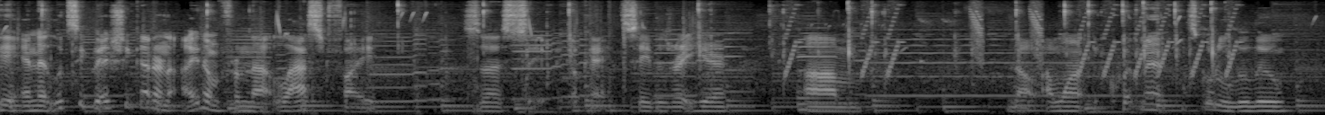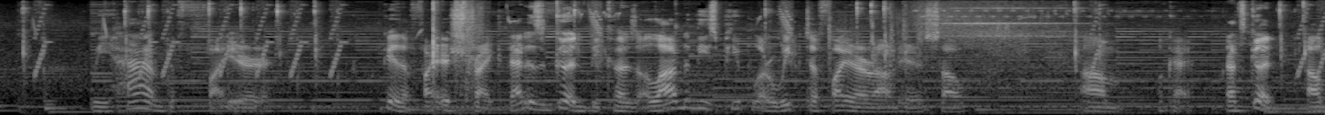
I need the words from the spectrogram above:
Okay, and it looks like we actually got an item from that last fight. So let's save. It. Okay, save is right here. Um, no, I want equipment. Let's go to Lulu. We have the fire. Okay, the fire strike. That is good because a lot of these people are weak to fire around here. So, um, okay, that's good. I'll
